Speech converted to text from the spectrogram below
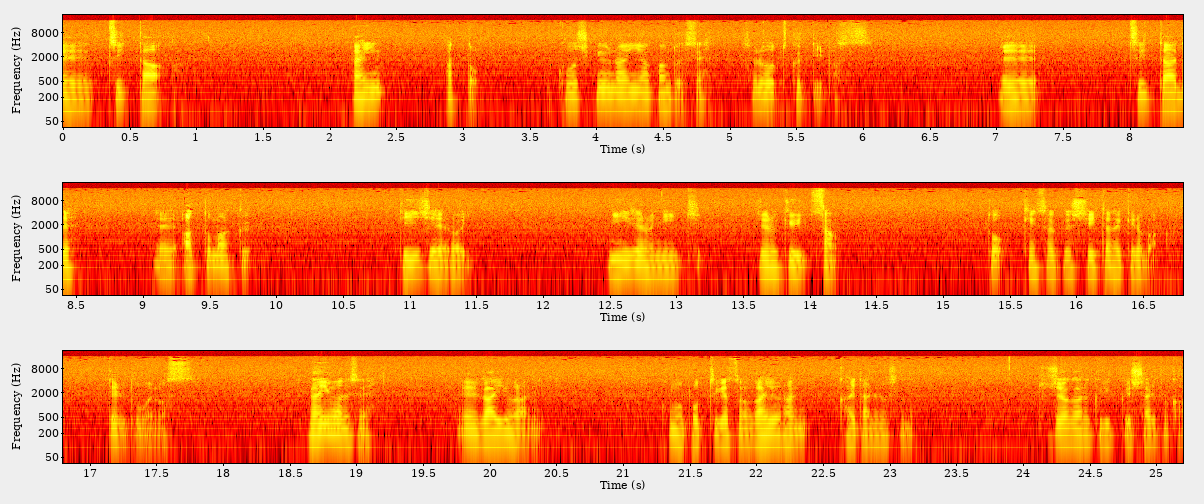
えー、Twitter、LINE、アット、公式の LINE アカウントですね、それを作っています。えー、Twitter で、えー、アットマーク、DJ ロイ2021-0913と検索していただければ出ると思います。LINE はですね、えー概要欄に、このポッドキャストの概要欄に書いてありますので、そちらからクリックしたりとか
